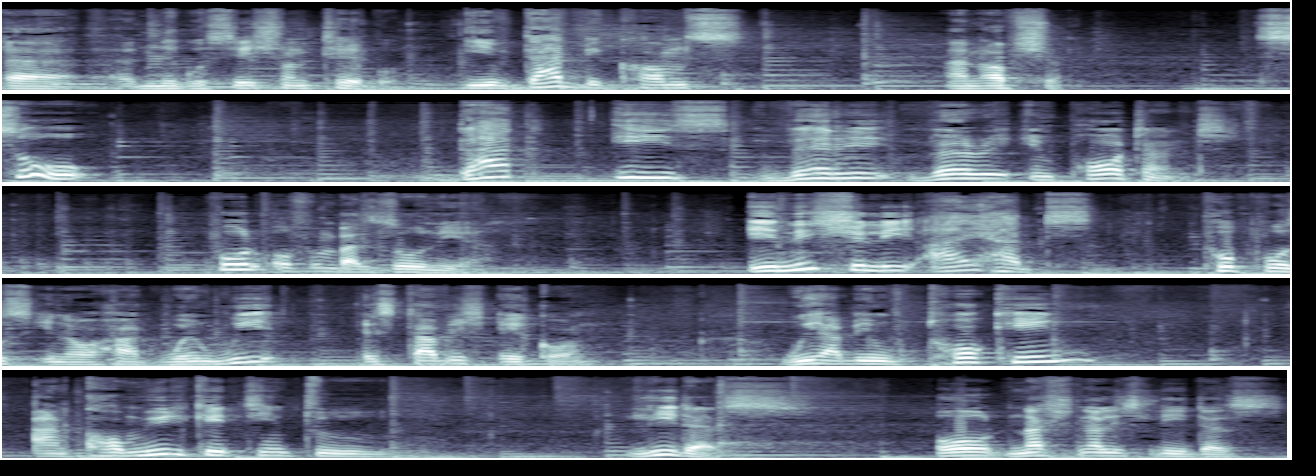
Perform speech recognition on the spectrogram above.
uh, negotiation table, if that becomes an option. So, that is very, very important. Paul of Ambazonia. Initially, I had purpose in our heart when we established ACON. We have been talking and communicating to leaders, all nationalist leaders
